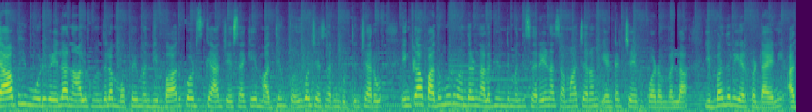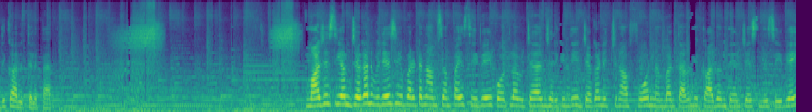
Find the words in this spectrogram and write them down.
యాభై మూడు వేల నాలుగు వందల ముప్పై మంది బార్ కోడ్ స్కాన్ చేశాకే మద్యం కొనుగోలు చేశారని గుర్తించారు. ఇంకా పదమూడు వందల నలభై ఎనిమిది మంది సరైన సమాచారం ఎంటర్ చేయకపోవడం వల్ల ఇబ్బందులు ఏర్పడ్డాయని అధికారులు తెలిపారు. మాజీ సీఎం జగన్ విదేశీ పర్యటన అంశంపై సీబీఐ కోర్టులో విచారణ జరిగింది. జగన్ ఇచ్చిన ఫోన్ నంబర్ తనది కాదని తేల్చేసింది సీబీఐ.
